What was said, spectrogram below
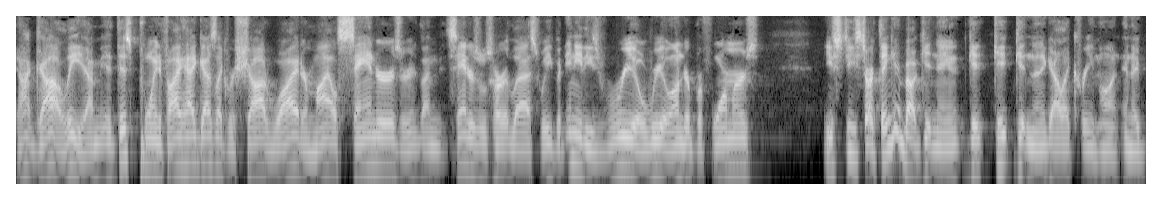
God, golly. I mean, at this point, if I had guys like Rachaad White or Miles Sanders, or I mean, Sanders was hurt last week, but any of these real, real underperformers, you, you start thinking about getting in, get, get, getting a guy like Kareem Hunt in a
